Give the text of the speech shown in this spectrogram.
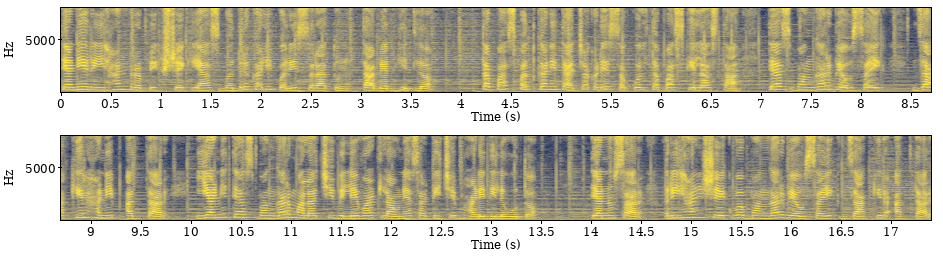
त्यांनी रिहान रफिक शेख यास भद्रकाली परिसरातून ताब्यात घेतलं. तपास पथकाने त्याच्याकडे सखोल तपास केला असता त्यास भंगार व्यावसायिक जाकीर हनीफ अत्तार यांनी त्यास भंगार मालाची विल्हेवाट लावण्यासाठीचे भाडे दिले होतं. त्यानुसार रिहान शेख व भंगार व्यावसायिक जाकीर अत्तार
